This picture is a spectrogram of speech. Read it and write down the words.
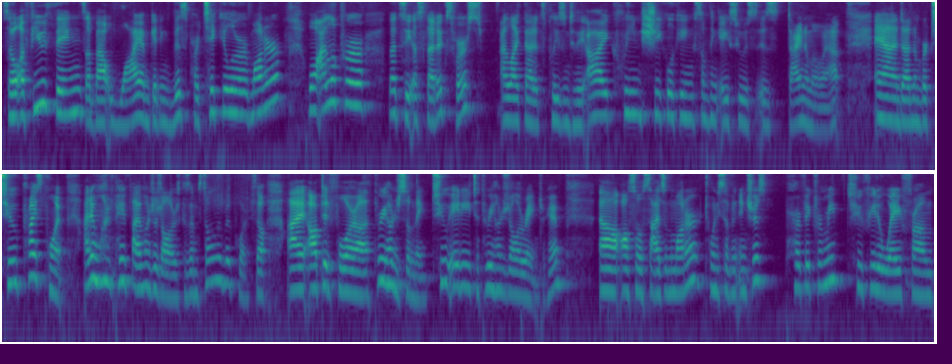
So a few things about why I'm getting this particular monitor. Well, I look for, let's see, aesthetics first. I like that it's pleasing to the eye, clean, chic looking, something ASUS is, is dynamo at. And uh, number two, price point. I didn't want to pay $500 because I'm still a little bit poor. So I opted for uh, 300 something, 280 to $300 range, okay? Uh, also, size of the monitor, 27 inches, perfect for me, two feet away from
